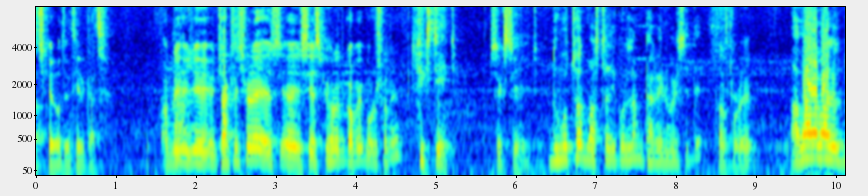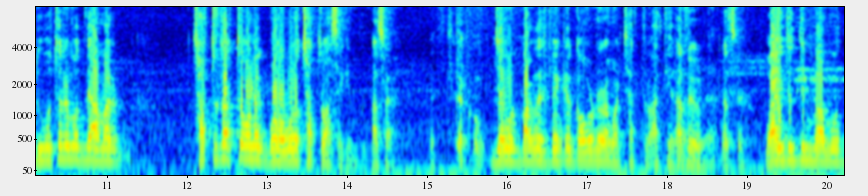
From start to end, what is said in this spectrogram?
আজকের অতিথির কাছে। আপনি এই যে চাকরি ছেড়ে সিএসপি হলেন কবে কোন সালে? সিক্সটি এইট সিক্সটি এইটে দু বছর মাস্টারি করলাম ঢাকা ইউনিভার্সিটিতে। তারপরে? আমার আবার দু বছরের মধ্যে আমার ছাত্রটাত্র অনেক বড় বড় ছাত্র আছে কিন্তু। আচ্ছা। যেমন বাংলাদেশ ব্যাংকের গভর্নর আমার ছাত্র আতিয়ার আচ্ছা। ওয়াহিদুদ্দিন মাহমুদ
